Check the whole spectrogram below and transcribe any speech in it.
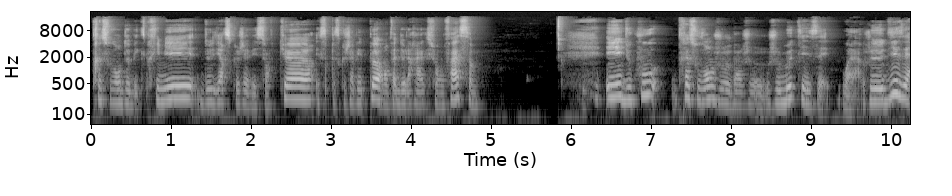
très souvent de m'exprimer, de dire ce que j'avais sur le cœur, et c'est parce que j'avais peur, en fait, de la réaction en face. Et du coup, très souvent, bah, je, me taisais. Voilà, je ne disais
